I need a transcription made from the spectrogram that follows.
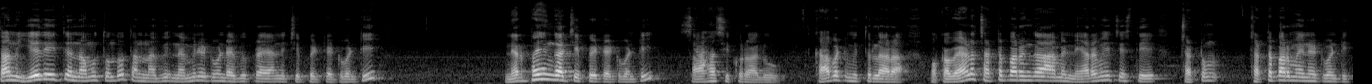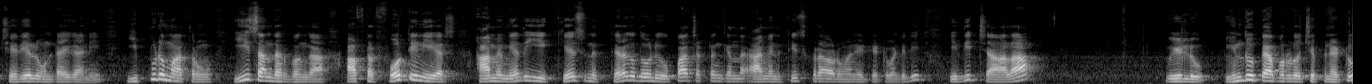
తాను ఏదైతే నమ్ముతుందో తను నమ్మి నమ్మినటువంటి అభిప్రాయాల్ని చెప్పేటటువంటి నిర్భయంగా చెప్పేటటువంటి సాహసికురాలు. కాబట్టి మిత్రులారా ఒకవేళ చట్టపరంగా ఆమె నేరమే చేస్తే చట్టం చట్టపరమైనటువంటి చర్యలు ఉంటాయి కానీ ఇప్పుడు మాత్రం ఈ సందర్భంగా ఆఫ్టర్ ఫోర్టీన్ ఇయర్స్ ఆమె మీద ఈ కేసుని తిరగదోడి ఉపా చట్టం కింద ఆమెను తీసుకురావడం అనేటటువంటిది ఇది చాలా వీళ్ళు హిందూ పేపర్లో చెప్పినట్టు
